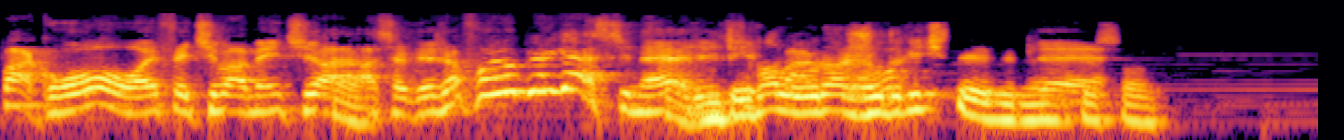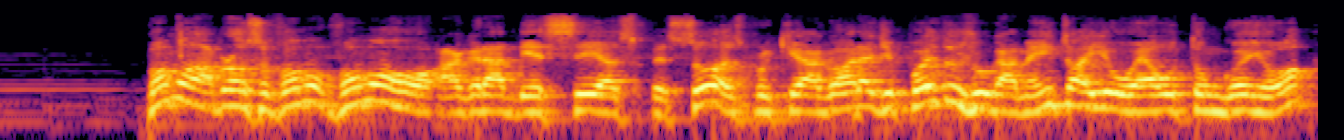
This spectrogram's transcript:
pagou efetivamente a, é. a cerveja foi o Beerguest, né? É, não tem valor pagou, a ajuda que a gente teve, né, é. pessoal? Vamos lá, Bronson, vamos, vamos agradecer as pessoas, porque agora, depois do julgamento, aí o Elton ganhou.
